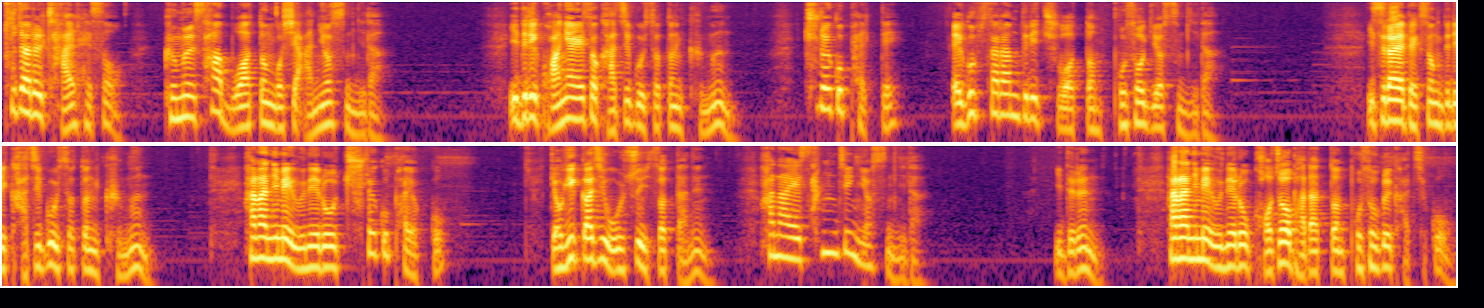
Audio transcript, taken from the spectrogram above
투자를 잘 해서 금을 사 모았던 것이 아니었습니다. 이들이 광야에서 가지고 있었던 금은 출애굽할 때 애굽 사람들이 주었던 보석이었습니다. 이스라엘 백성들이 가지고 있었던 금은 하나님의 은혜로 출애굽하였고 여기까지 올 수 있었다는 하나의 상징이었습니다. 이들은 하나님의 은혜로 거저 받았던 보석을 가지고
